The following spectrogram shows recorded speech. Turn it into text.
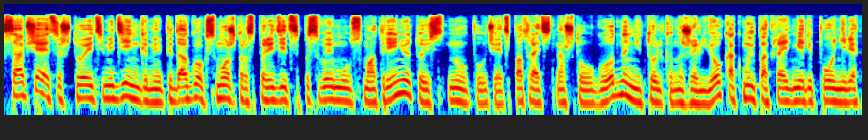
Сообщается, что этими деньгами педагог сможет распорядиться по своему усмотрению, то есть, ну, получается, потратить на что угодно, не только на жилье, как мы, по крайней мере, поняли.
